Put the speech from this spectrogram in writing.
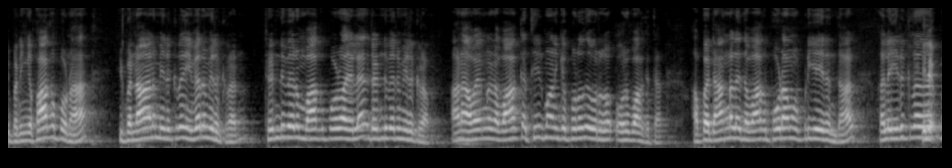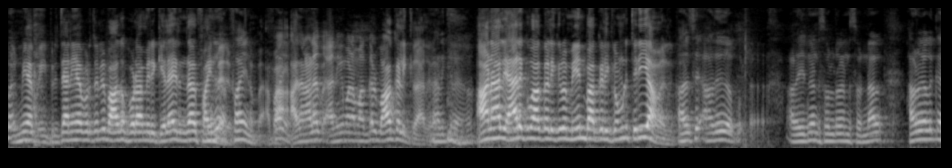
இப்போ நீங்க பார்க்க போனா இப்போ நானும் இருக்கிறேன் இவரும் இருக்கிறேன் ரெண்டு பேரும் வாக்கு போடையில் ரெண்டு பேரும் இருக்கிறோம் ஆனா அவங்களோட வாக்கை தீர்மானிக்க போறது ஒரு ஒரு வாக்கு தான் அப்போ நாங்கள் இந்த வாக்கு போடாம அப்படியே இருந்தால் அதில் இருக்கிற பிரித்தானியா பொறுத்தவரை வாக்கு போடாம இருக்கையில இருந்தால் ஃபைன் அப்ப அதனால அதிகமான மக்கள் வாக்களிக்கிறார்கள். ஆனால் யாருக்கு வாக்களிக்கிறோம் ஏன் வாக்களிக்கிறோம்னு தெரியாமல். அது அது அது என்னன்னு சொல்றேன்னு சொன்னால் அவர்களுக்கு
